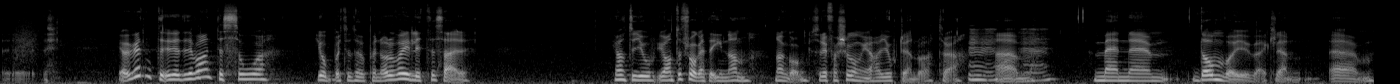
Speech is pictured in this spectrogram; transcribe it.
eh, jag vet inte, det, det var inte så jobbigt att ta upp ändå. Det var ju lite så här jag har, inte gjort, jag har inte frågat det innan någon gång, så det är första gången jag har gjort det ändå tror jag. Mm. Ehm, Mm. Men ehm, de var ju verkligen ehm,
